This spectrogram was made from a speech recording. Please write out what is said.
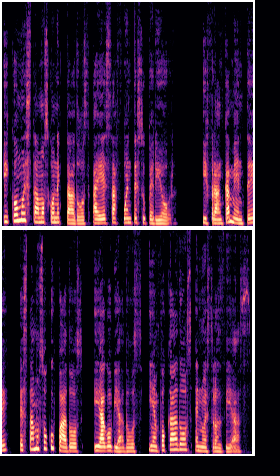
y cómo estamos conectados a esa fuente superior. Y francamente, estamos ocupados y agobiados y enfocados en nuestros días,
